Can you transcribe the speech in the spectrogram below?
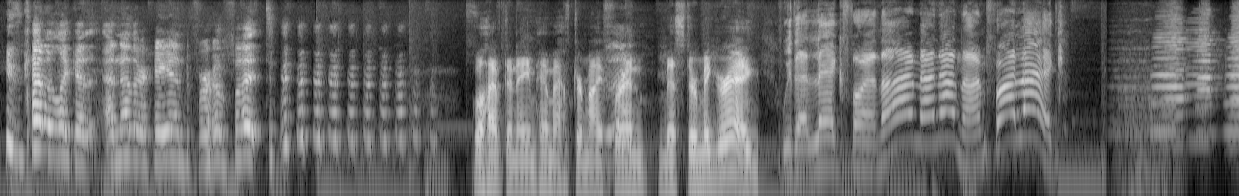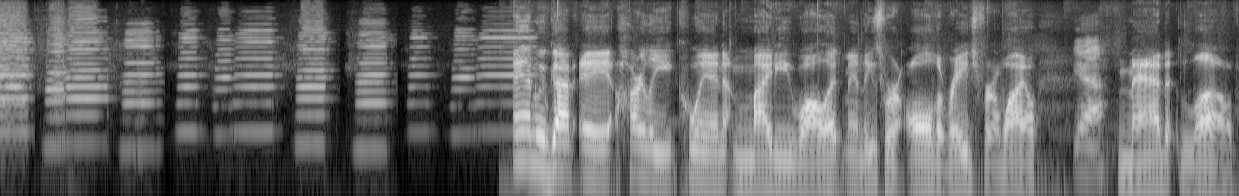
He's got a, like a, another hand for a foot. We'll have to name him after my friend, Mr. McGregor. with a leg for an arm and an arm for a leg. And we've got a Harley Quinn Mighty Wallet. Man, these were all the rage for a while. Yeah. Mad Love.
